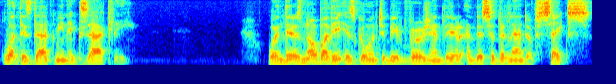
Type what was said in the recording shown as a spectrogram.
What does that mean exactly? When there's nobody is going to be virgin there, and this is the land of sex.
